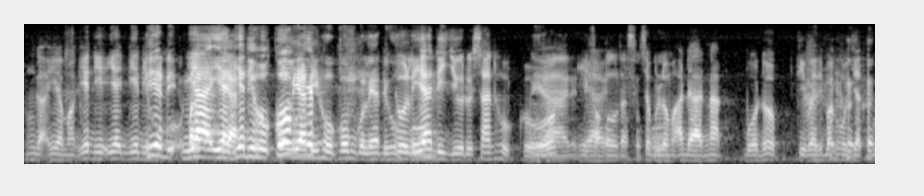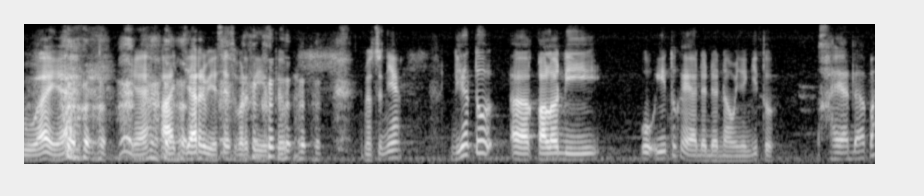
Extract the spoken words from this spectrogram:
Enggak, iya mak. Ya dia dia, dia dihukum. di- Iya, mak- iya, iya, dia dihukum. kuliah dia di hukum kuliah di hukum kuliah di jurusan hukum. Iya, di ya. fakultas hukum Sebelum ada anak bodoh tiba-tiba ngujat gua ya. ya, Fajar biasanya seperti itu. Maksudnya dia tuh eh, kalau di UI itu kayak ada danaunya gitu. kayak ada apa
